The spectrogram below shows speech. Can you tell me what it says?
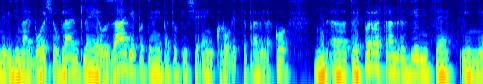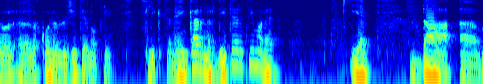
ne vidi najboljše, v glavnem tle je ozadje, potem je pa tukaj še en krogec. Se pravi, lahko, uh, to je prva stran razglednice in jo uh, lahko naložite notri slike. In kar naredite, recimo, ne, je, da um,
